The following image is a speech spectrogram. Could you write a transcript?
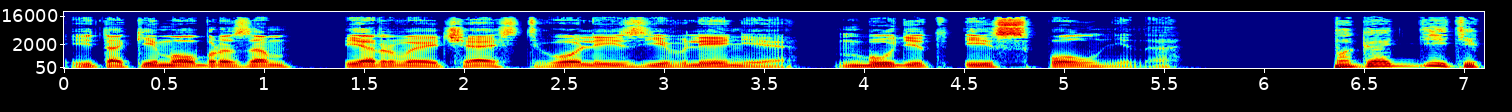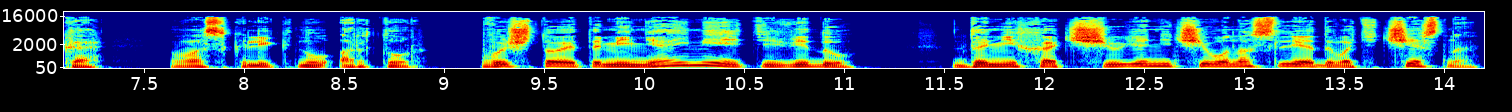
и таким образом первая часть волеизъявления будет исполнена. «Погодите-ка!» — воскликнул Артур. «Вы что, это меня имеете в виду? Да не хочу я ничего наследовать, честно.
